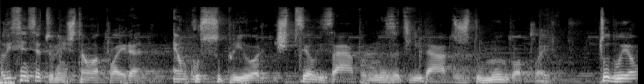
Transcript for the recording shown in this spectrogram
A licenciatura em Gestão Hoteleira é um curso superior especializado nas atividades do mundo hoteleiro. Todo ele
